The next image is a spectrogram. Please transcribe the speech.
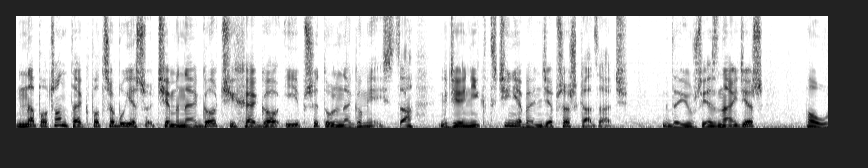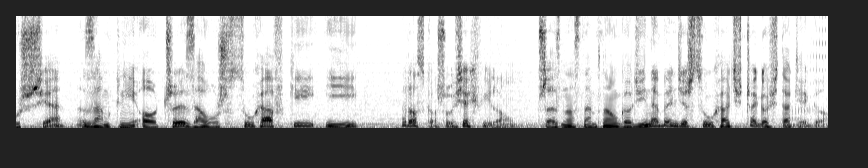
Na początek potrzebujesz ciemnego, cichego i przytulnego miejsca, gdzie nikt ci nie będzie przeszkadzać. Gdy już je znajdziesz, połóż się, zamknij oczy, załóż słuchawki i rozkoszuj się chwilą. Przez następną godzinę będziesz słuchać czegoś takiego.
